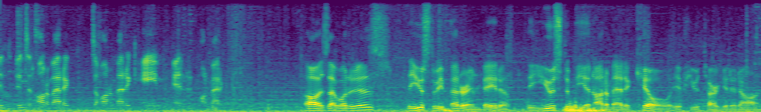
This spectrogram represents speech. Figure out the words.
it, it's an automatic. It's an automatic aim and an automatic. Oh, is that what it is? They used to be better in beta. They used to be an automatic kill if you target it on.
